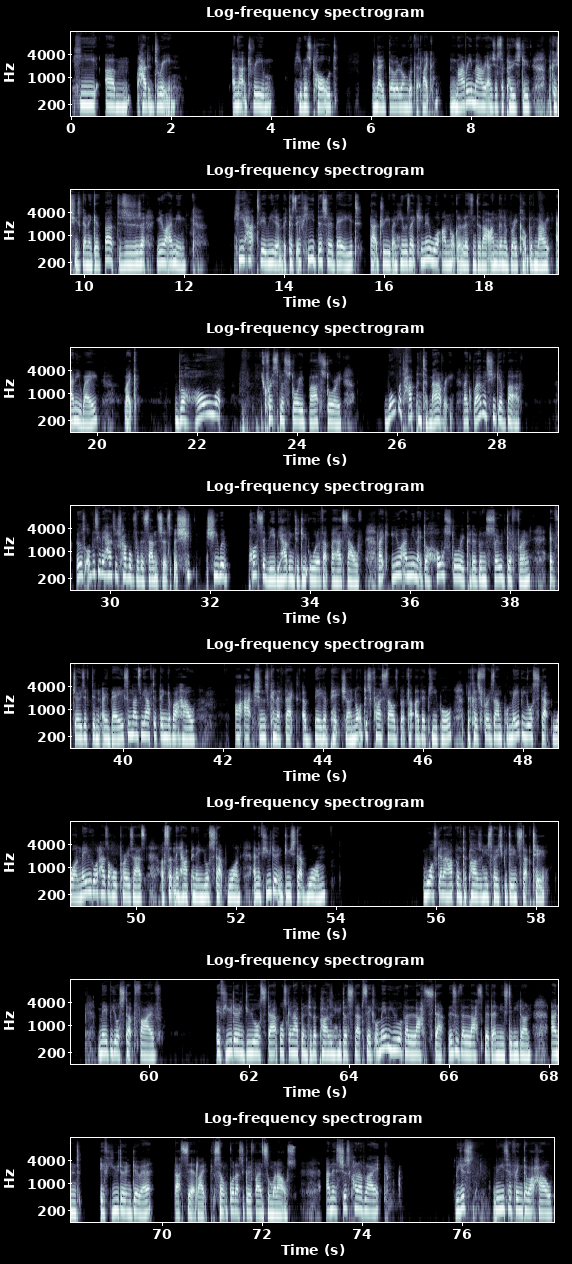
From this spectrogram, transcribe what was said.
he um had a dream, and that dream, he was told, no, go along with it. Like marry, marry as you're supposed to, because she's gonna give birth. You know what I mean? He had to be obedient because if he disobeyed, that dream and he was like, you know what? I'm not going to listen to that. I'm going to break up with Mary anyway. Like the whole Christmas story, birth story, what would happen to Mary? Like, where would she give birth? Because obviously they had to travel for the census, but she she would possibly be having to do all of that by herself. Like, you know what I mean? Like the whole story could have been so different if Joseph didn't obey. Sometimes we have to think about how our actions can affect a bigger picture, not just for ourselves, but for other people. Because, for example, maybe you're step one, maybe God has a whole process of something happening, you're step one. And if you don't do step one, what's going to happen to person who's supposed to be doing step two? Maybe you're step five. If you don't do your step, what's going to happen to the person who does step six? Or maybe you're the last step. This is the last bit that needs to be done. And if you don't do it, that's it. Like some God has to go find someone else. And it's just kind of like we just need to think about how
